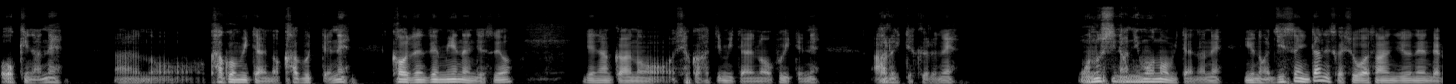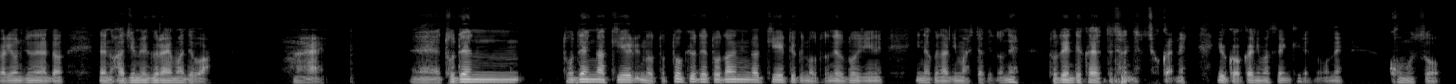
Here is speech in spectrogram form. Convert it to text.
大きなね、あの、カゴみたいのをかぶってね、顔全然見えないんですよ。で、なんかあの、尺八みたいのを吹いてね、歩いてくるね。お主何者？みたいなね、いうのが実際にいたんですか？昭和30年代から40年代の初めぐらいまでは。はい。えー、都電、都電が消えるのと、東京で都電が消えていくのとね、同時にいなくなりましたけどね、都電で通ってたんでしょうかね。よくわかりませんけれどもね、コムソ。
